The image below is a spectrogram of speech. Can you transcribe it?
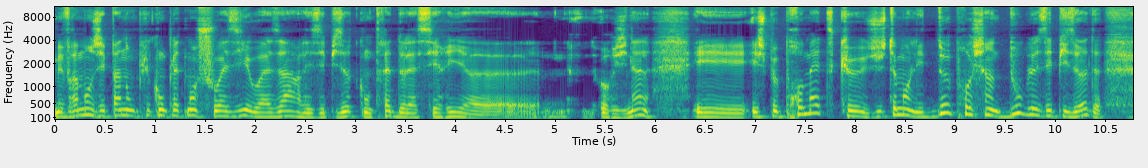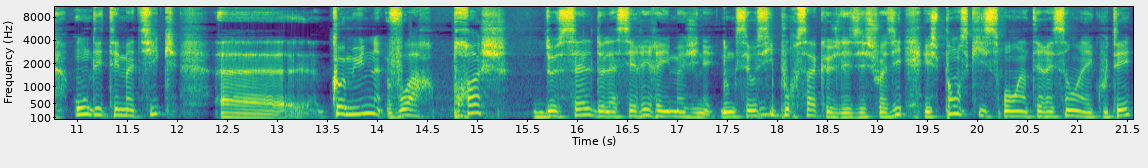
Mais vraiment, j'ai pas non plus complètement choisi au hasard les épisodes qu'on traite de la série euh, originale. Et, et je peux promettre que justement les deux prochains doubles épisodes ont des thématiques euh, communes, voire proches de celles de la série réimaginée. Donc c'est aussi pour ça que je les ai choisis et je pense qu'ils seront intéressants à écouter,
